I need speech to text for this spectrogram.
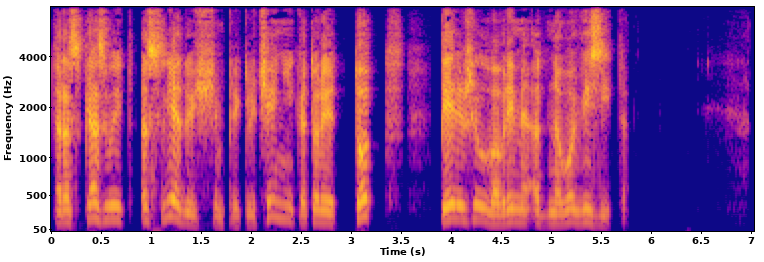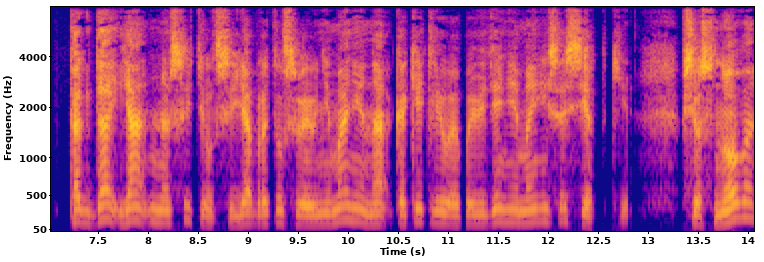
рассказывает о следующем приключении, которое тот пережил во время одного визита. Когда я насытился, я обратил свое внимание на кокетливое поведение моей соседки, все снова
